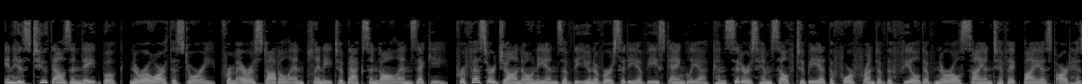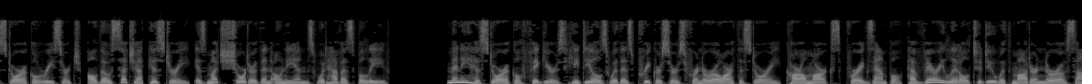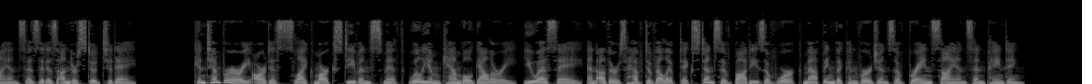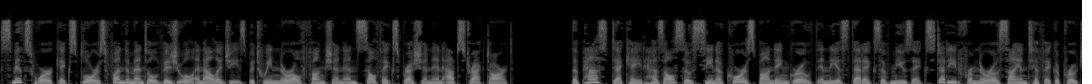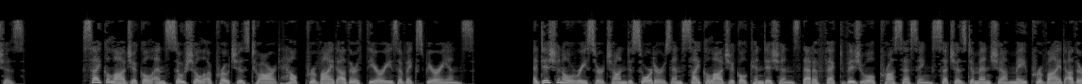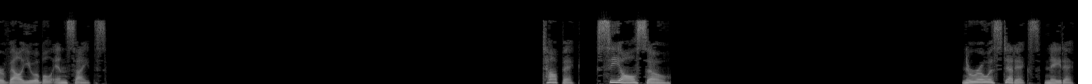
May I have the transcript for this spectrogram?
In his 2008 book, Neuroarthistory, From Aristotle and Pliny to Baxandall and Zeki, Professor John Onians of the University of East Anglia considers himself to be at the forefront of the field of neural scientific biased art historical research, although such a history is much shorter than Onians would have us believe. Many historical figures he deals with as precursors for neuroarthistory Karl Marx, for example, have very little to do with modern neuroscience as it is understood today. Contemporary artists like Mark Stephen Smith William Campbell Gallery, USA and others have developed extensive bodies of work mapping the convergence of brain science and painting. Smith's work explores fundamental visual analogies between neural function and self-expression in abstract art. The past decade has also seen a corresponding growth in the aesthetics of music studied from neuroscientific approaches. Psychological and social approaches to art help provide other theories of experience. Additional research on disorders and psychological conditions that affect visual processing such as dementia may provide other valuable insights. See also Neuroaesthetics Natick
